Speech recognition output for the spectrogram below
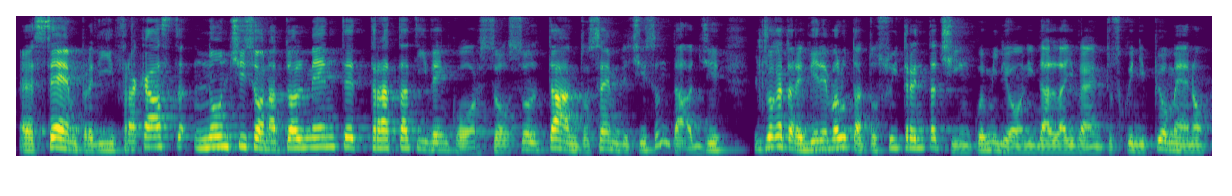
eh, sempre di Fracast, non ci sono attualmente trattative in corso, soltanto semplici sondaggi. Il giocatore viene valutato sui 35 milioni dalla Juventus, quindi più o meno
